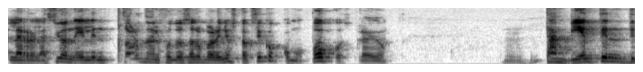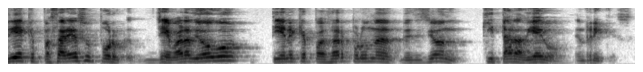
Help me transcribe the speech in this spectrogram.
la, relación, el entorno del fútbol salvadoreño es tóxico como pocos, creo yo. También tendría que pasar eso por llevar a Diogo, tiene que pasar por una decisión, quitar a Diego Enríquez,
